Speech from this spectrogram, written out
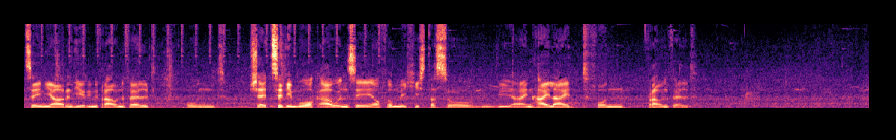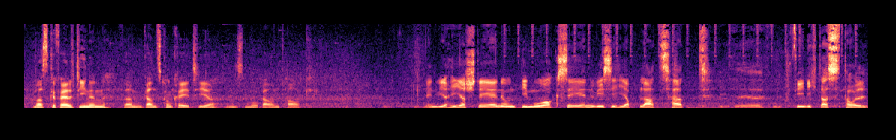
zehn Jahren hier in Frauenfeld und schätze die Murgauen sehr. Für mich ist das so wie ein Highlight von Frauenfeld. Was gefällt Ihnen dann ganz konkret hier in diesem Murgauenpark? Wenn wir hier stehen und die Murg sehen, wie sie hier Platz hat, äh, finde ich das toll.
